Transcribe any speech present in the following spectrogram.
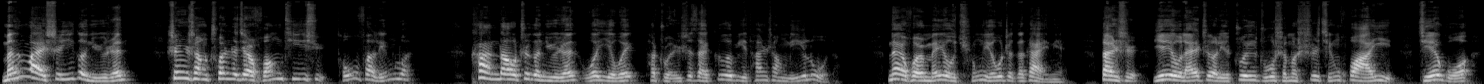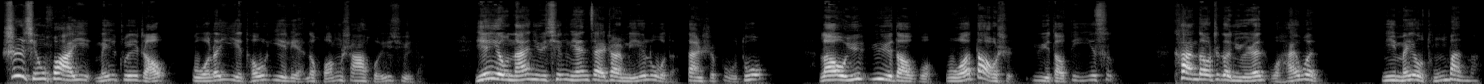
门外是一个女人，身上穿着件黄 T 恤，头发凌乱。看到这个女人，我以为她准是在戈壁滩上迷路的。那会儿没有穷游这个概念，但是也有来这里追逐什么诗情画意，结果诗情画意没追着，裹了一头一脸的黄沙回去的。也有男女青年在这儿迷路的，但是不多。老于遇到过，我倒是遇到第一次。看到这个女人，我还问：“你没有同伴吗？”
